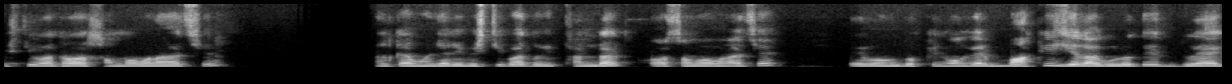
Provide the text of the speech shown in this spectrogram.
বৃষ্টিপাত হওয়ার সম্ভাবনা আছে। হালকা মাঝারি বৃষ্টিপাত, উইথ থান্ডার হওয়ার সম্ভাবনা আছে এবং দক্ষিণবঙ্গের বাকি জেলাগুলোতে দু এক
